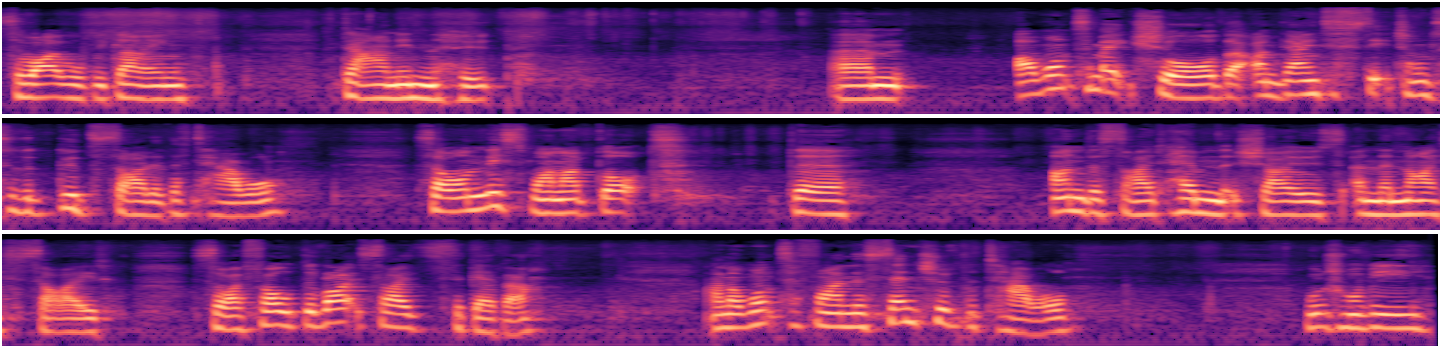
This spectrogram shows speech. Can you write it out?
So I will be going down in the hoop. Um, I want to make sure that I'm going to stitch onto the good side of the towel. So on this one I've got the underside hem that shows and the nice side. So I fold the right sides together and I want to find the centre of the towel which will be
